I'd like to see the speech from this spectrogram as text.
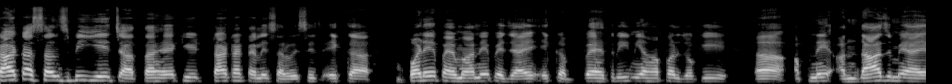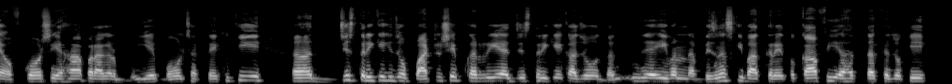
टाटा सन्स भी ये चाहता है कि टाटा टेली सर्विसेज़ एक बड़े पैमाने पे जाए, एक बेहतरीन यहाँ पर जो कि अपने अंदाज में आए। ऑफ़ कोर्स यहाँ पर अगर ये बोल सकते हैं, क्योंकि जिस तरीके की जो पार्टनरशिप कर रही है, जिस तरीके का जो इवन बिज़नेस की बात करें तो काफ़ी हद तक जो कि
